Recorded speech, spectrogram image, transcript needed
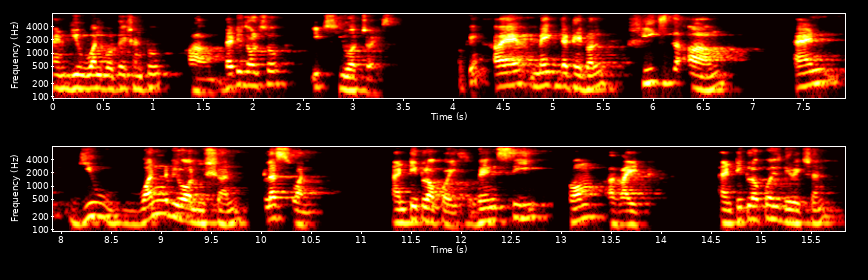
and give one rotation to arm that is also it's your choice. Okay I make the table fix the arm and give one revolution plus one anti-clockwise when C from a right anti-clockwise direction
